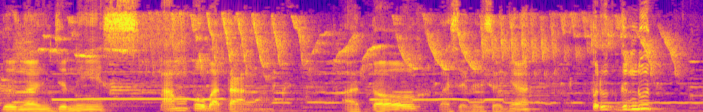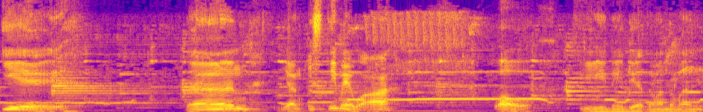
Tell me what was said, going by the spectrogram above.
dengan jenis lampo batang atau bahasa Indonesia perut gendut. Ye. Yeah. Dan yang istimewa, wow, ini dia teman-teman.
